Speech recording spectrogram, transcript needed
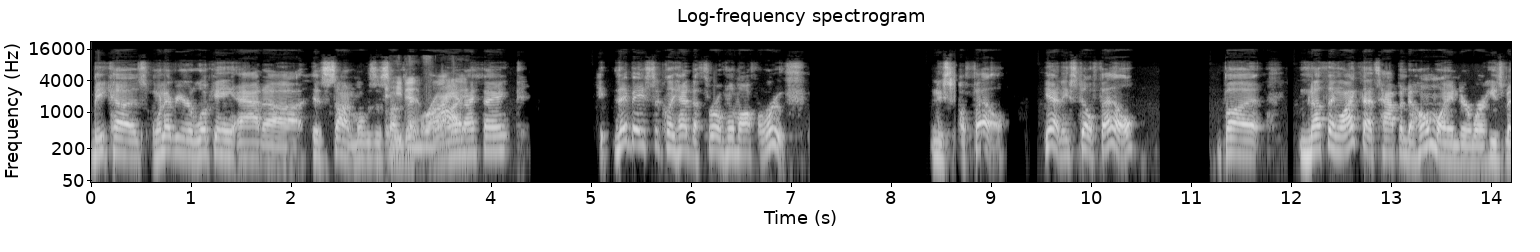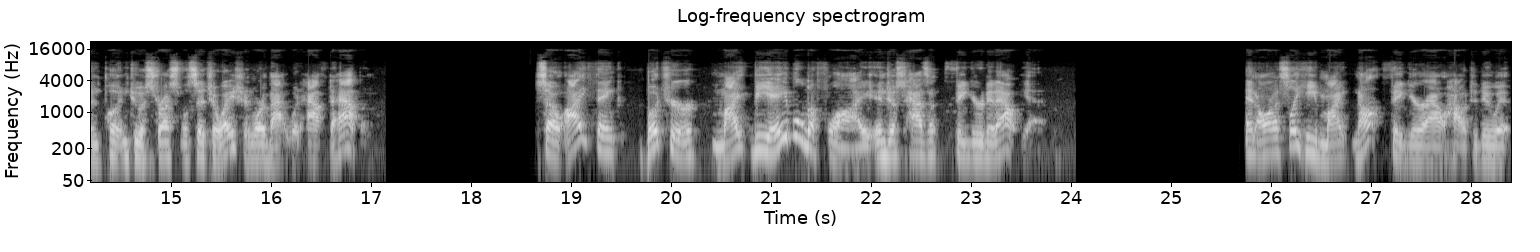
Because whenever you're looking at uh his son, what was his son's name? Ryan, fly. I think. He- They basically had to throw him off a roof, and he still fell. Yeah, and he still fell. But nothing like that's happened to Homelander, where he's been put into a stressful situation where that would have to happen. So I think Butcher might be able to fly and just hasn't figured it out yet. And honestly, he might not figure out how to do it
